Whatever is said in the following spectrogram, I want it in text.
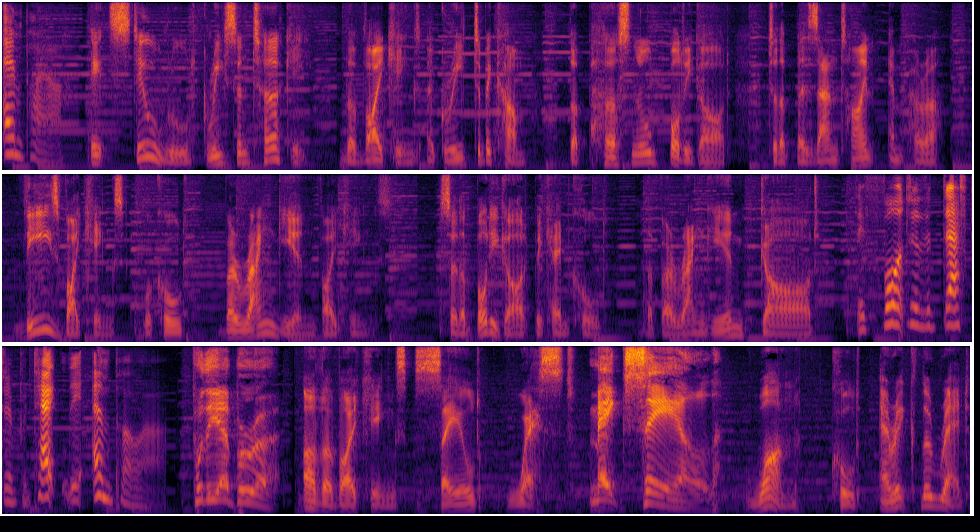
Empire. It still ruled Greece and Turkey. The Vikings agreed to become the personal bodyguard to the Byzantine Emperor. These Vikings were called Varangian Vikings, so the bodyguard became called the Varangian Guard. They fought to the death to protect the emperor. For the Emperor. Other Vikings sailed west. Make sail. One, called Eric the Red,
